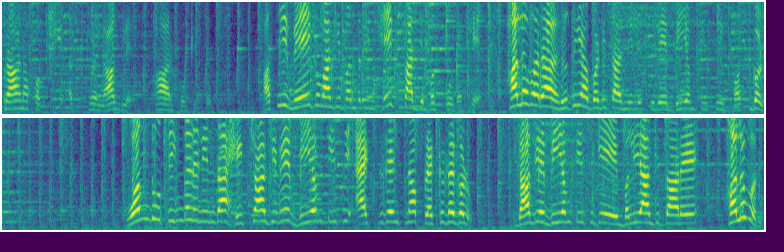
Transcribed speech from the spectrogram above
ಪ್ರಾಣ ಪಕ್ಷಿ ಅಷ್ಟರಲ್ಲಾಗ್ಲೇ ಹಾರ್ ಹೋಗಿತ್ತು. ಅತಿ ವೇಗವಾಗಿ ಬಂದ್ರೆ ಇನ್ ಹೇಗ್ ಸಾಧ್ಯ ಬದುಕೋದಕ್ಕೆ ಹಲವರ ಹೃದಯ ಬಡಿತ ನಿಲ್ಲಿಸಿವೆ ಬಿಎಂಟಿಸಿ ಬಸ್ಗಳು. ಒಂದು ತಿಂಗಳಿನಿಂದ ಹೆಚ್ಚಾಗಿವೆ ಬಿಎಂಟಿಸಿ ಆಕ್ಸಿಡೆಂಟ್ನ ಪ್ರಕರಣಗಳು. ಈಗಾಗಲೇ ಬಿಎಂಟಿಸಿಗೆ ಬಲಿಯಾಗಿದ್ದಾರೆ ಹಲವರು.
